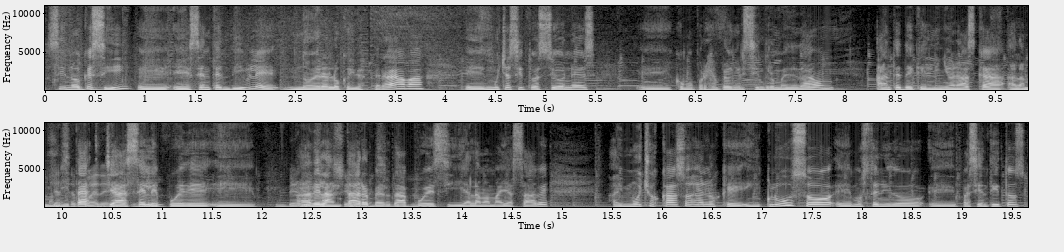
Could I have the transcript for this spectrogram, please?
sino que sí, eh, es entendible, no era lo que yo esperaba. en muchas situaciones, eh, como por ejemplo en el síndrome de Down, antes de que el niño nazca a la mamita ya se, le puede adelantar, ¿verdad? Pues si ya la mamá ya sabe. Hay muchos casos en los que incluso hemos tenido pacientitos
